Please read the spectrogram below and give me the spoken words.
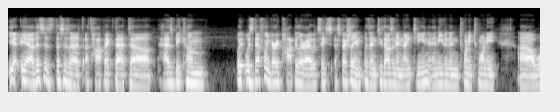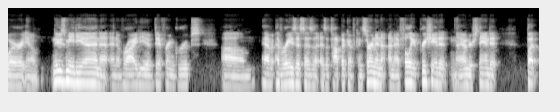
Yeah, yeah. This is this is a, a topic that uh, has become was definitely very popular. I would say, especially in, within 2019 and even in 2020, uh, where you know news media and a, and a variety of different groups um, have have raised this as a as a topic of concern, and and I fully appreciate it and I understand it. But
